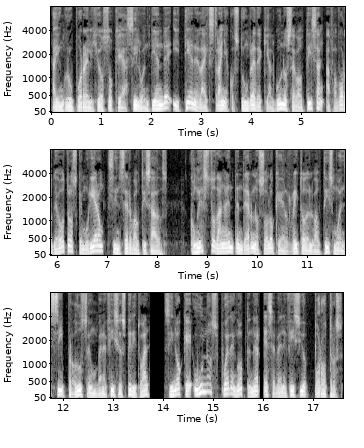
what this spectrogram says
Hay un grupo religioso que así lo entiende y tiene la extraña costumbre de que algunos se bautizan a favor de otros que murieron sin ser bautizados. Con esto dan a entender no solo que el rito del bautismo en sí produce un beneficio espiritual, sino que unos pueden obtener ese beneficio por otros.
